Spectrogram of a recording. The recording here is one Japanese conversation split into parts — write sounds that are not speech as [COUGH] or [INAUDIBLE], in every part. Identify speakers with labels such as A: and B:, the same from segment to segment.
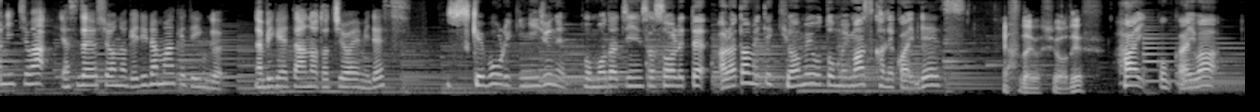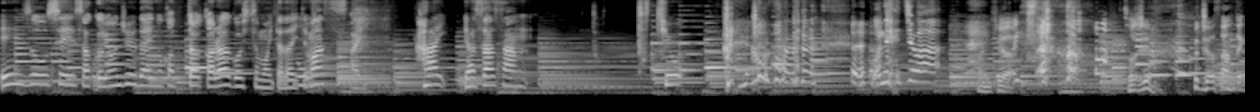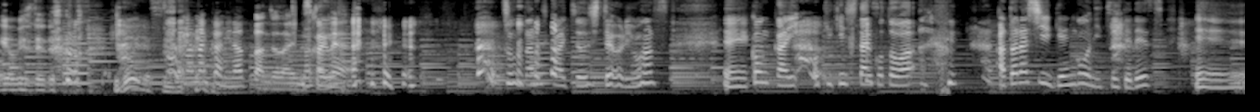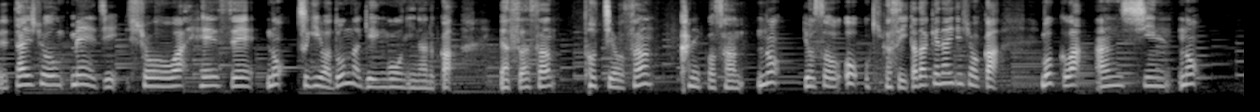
A: こんにちは。安田義雄のゲリラマーケティング。ナビゲーターの土地尾恵美です。
B: スケボー歴20年友達に誘われて改めて極めようと思います。金子愛です。
C: 安田義雄です。
B: はい今回は映像制作40代の方からご質問いただいてます。
A: はい。
B: はい安田さん。ととちお金子さん。こんにちは。
C: こんにちはとじおとじおさんだけ呼び捨てですかひどいですね。[LAUGHS]
A: 仲になったんじゃないですかね
B: いつも楽しく拝聴しております、えー今回お聞きしたいことは [LAUGHS] 新しい元号についてです、えー大正明治昭和平成の次はどんな元号になるか。安田さんとちおさん金子さんの予想をお聞かせいただけないでしょうか。僕は安心の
